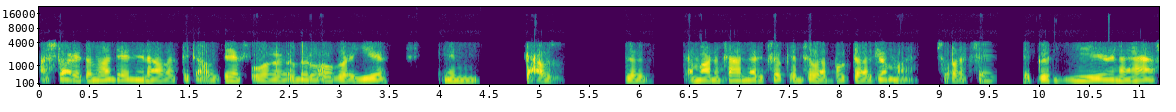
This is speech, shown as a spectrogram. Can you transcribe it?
I started the London, and I think I was there for a little over a year, and that was the amount of time that it took until I booked uh, Drumline. So I'd a good year and a half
